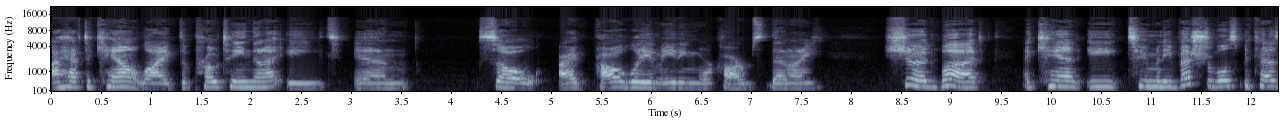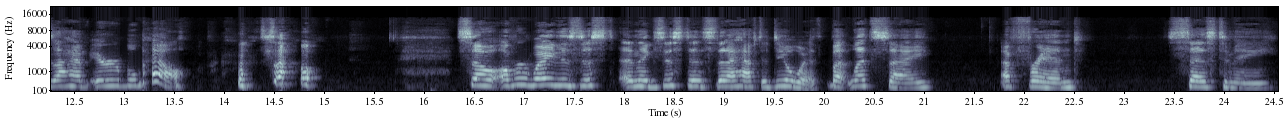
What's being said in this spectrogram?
I have to count like the protein that I eat. And so I probably am eating more carbs than I should, but I can't eat too many vegetables because I have irritable bowel. so, so overweight is just an existence that I have to deal with. But let's say a friend says to me,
